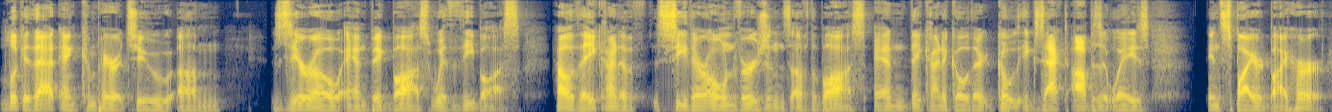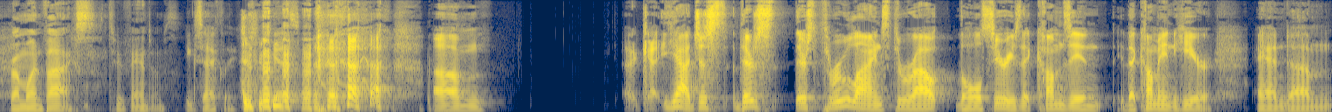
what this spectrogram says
look at that and compare it to um, Zero and Big Boss with the boss. How they kind of see their own versions of the boss, and they kind of go their go exact opposite ways, inspired by her. from one fox two phantoms Exactly. yes. um, yeah, just there's there's through lines throughout the whole series that comes in that come in here, and um,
